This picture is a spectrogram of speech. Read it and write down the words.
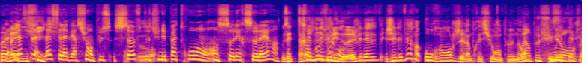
Magnifique. Là, c'est la version en plus soft. Tu n'es pas trop en, solaire solaire. Vous êtes très beaux tous les deux. J'ai les verres orange, j'ai l'impression un peu un peu fumé orange.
